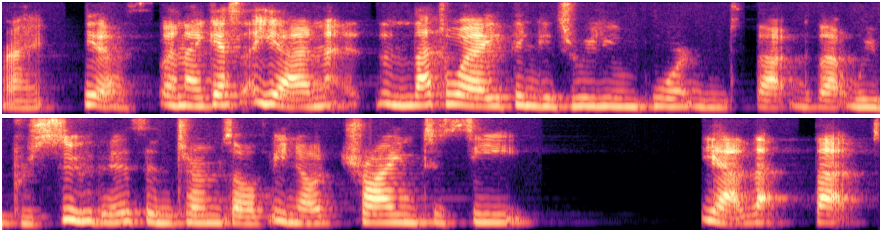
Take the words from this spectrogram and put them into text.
right? Yes and i guess yeah and, and that's why i think it's really important that that we pursue this in terms of you know trying to see yeah that that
